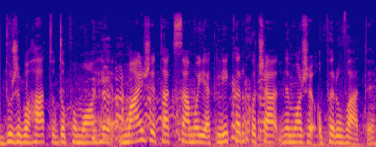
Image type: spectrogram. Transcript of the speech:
дуже багато допомоги, майже так само, як лікар, хоча не може оперувати.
